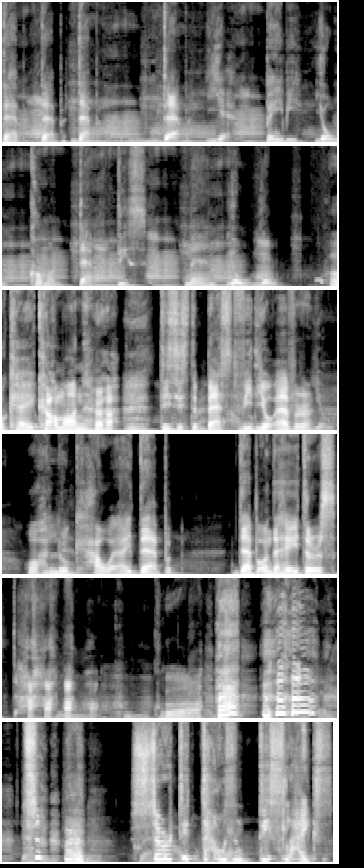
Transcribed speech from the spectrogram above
Dab, dab, dab, dab. Yeah, baby. Yo, come on, dab this. Man, yo, yo. Okay, come on. this is the best video ever. Oh, look how I dab. Dab on the haters. Ha ha ha ha. Thirty thousand dislikes.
